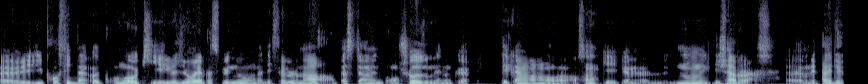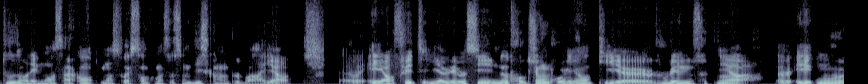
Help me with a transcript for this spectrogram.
ils profitent d'un code promo qui est durée parce que nous, on a des faibles marges, on ne peut pas se permettre grand-chose. Mais donc, c'est quand même un ensemble qui est non négligeable, mais pas du tout dans les moins 50, moins 60, moins 70 comme on peut voir ailleurs. et ensuite, il y avait aussi une autre option pour les gens qui voulaient nous soutenir et où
